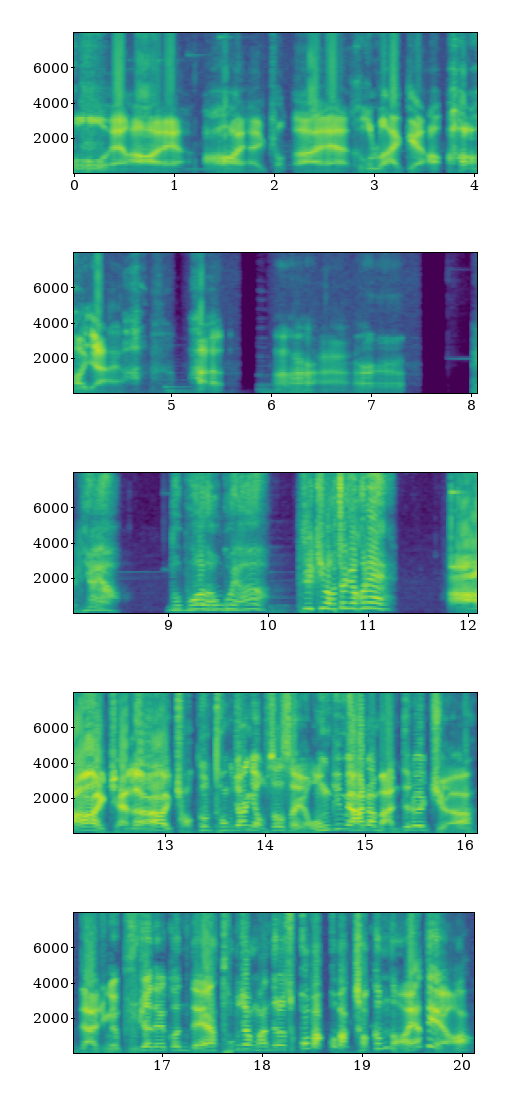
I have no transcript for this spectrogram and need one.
오, 예, 아, 예, 아, 예, 저, 아, 예, 그걸로 할게요. 아, 아, 예, 아, 아, 아, 리아야, 너 뭐하다 온 거야? 들키면 어쩌려 그래? 아, 제가 적금 통장이 없어서요. 온 김에 하나 만들었죠. 나중에 부자 될 건데 통장 만들어서 꼬박꼬박 적금 넣어야 돼요.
